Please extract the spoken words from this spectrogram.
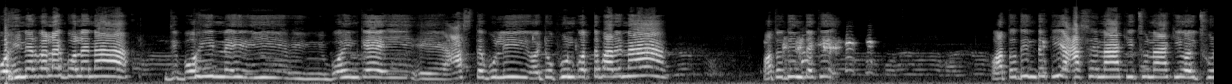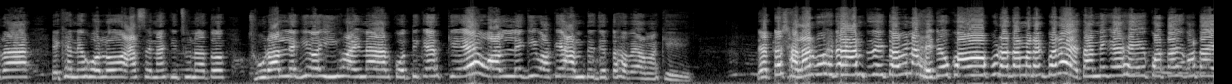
বহিনের বেলায় বলে না যে বহিন বহিনকে ই আসতে বলি ওইটা ফোন করতে পারে না। অতদিন থেকে অতদিন থেকে আসে না কিছু না কি ওই ছুরা এখানে হলো আসে না কিছু না তো ছুরার লেগি ওই ই হয় না আর কতিকার কে ওর লেগি ওকে আনতে যেতে হবে আমাকে। একটা শালার বউ হেটা আনতে যেতে হবে না হেটাও খাওয়া অপরাধ আমার একবারে। তার নিকে হে কথায় কথায়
